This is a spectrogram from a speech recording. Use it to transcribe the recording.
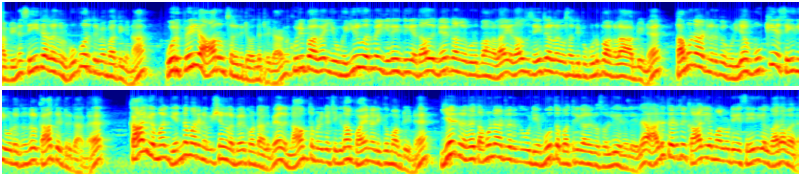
அப்படின்னு செய்தியாளர்கள் ஒவ்வொருத்தருமே பார்த்தீங்கன்னா ஒரு பெரிய ஆர்வம் செலுத்திட்டு வந்துட்டு இருக்காங்க. குறிப்பாக இவங்க இருவருமே இணைந்து ஏதாவது நேர்காணல் கொடுப்பாங்களா ஏதாவது செய்தியாளர்கள் சந்திப்பு கொடுப்பாங்களா அப்படின்னு தமிழ்நாட்டில் இருக்கக்கூடிய முக்கிய செய்தி ஊடகங்கள் காத்துட்டு இருக்காங்க. காளியம்மாள் என்ன மாதிரியான விஷயங்களை மேற்கொண்டாலுமே அது நாம் தமிழ் கட்சிக்கு தான் பயனளிக்கும் அப்படின்னு ஏற்கனவே தமிழ்நாட்டில் இருக்கக்கூடிய மூத்த பத்திரிகையாளர்கள் சொல்லிய நிலையில் அடுத்தடுத்து காளியம்மாளுடைய செய்திகள் வர வர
